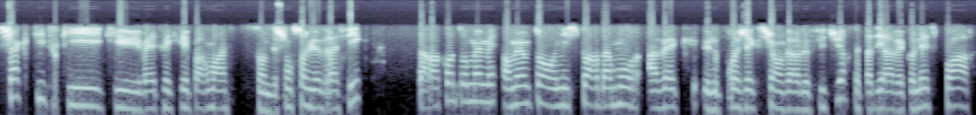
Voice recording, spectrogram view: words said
chaque titre qui, qui va être écrit par moi, ce sont des chansons biographiques. Ça raconte en même, en même temps une histoire d'amour avec une projection vers le futur, c'est-à-dire avec un espoir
